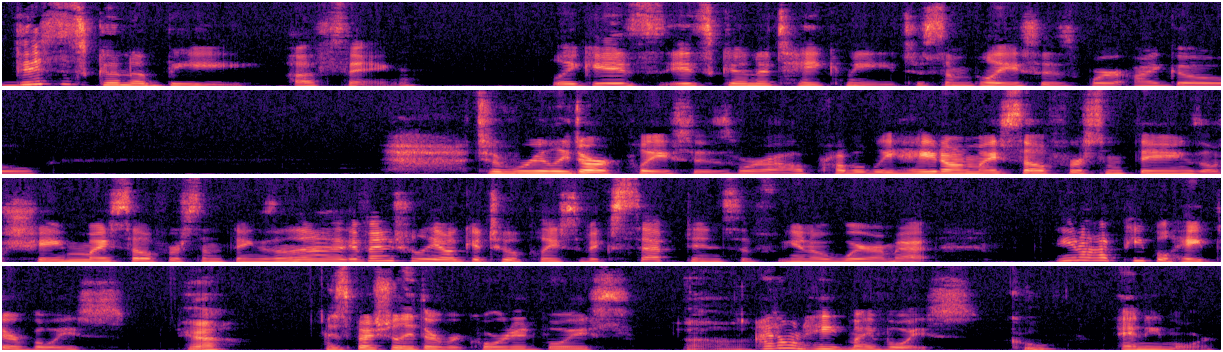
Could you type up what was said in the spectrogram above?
this is gonna be a thing like it's it's gonna take me to some places where i go to really dark places where I'll probably hate on myself for some things, I'll shame myself for some things, and then eventually I'll get to a place of acceptance of, you know, where I'm at. You know how people hate their voice, Yeah. especially their recorded voice? Uh huh. I don't hate my voice Cool. anymore.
